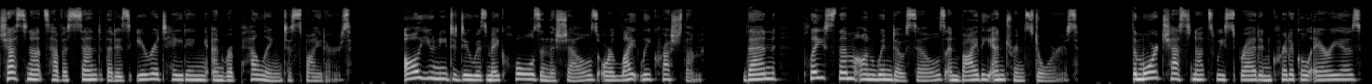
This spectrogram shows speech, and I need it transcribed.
Chestnuts have a scent that is irritating and repelling to spiders. All you need to do is make holes in the shells or lightly crush them. Then, place them on windowsills and by the entrance doors. The more chestnuts we spread in critical areas,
